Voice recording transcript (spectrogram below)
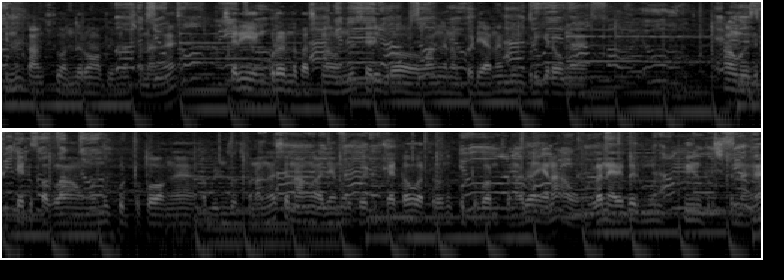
சின்ன காமிச்சிட்டு வந்துடும் அப்படின்னு தான் சொன்னாங்க. சரி எங்க கூட இருந்த பசங்க வந்து சரி ப்ரோ வாங்க நம்ம போயிட்டு யாரா மீன் பிடிக்கிறவங்க. அவங்க கிட்ட கேட்டு பார்க்கலாம். அவங்க வந்து கூப்பிட்டு போவாங்க அப்படின்னு சொல்லி சொன்னாங்க. சரி நாங்களும் அதே மாதிரி போயிட்டு கேட்டோம். ஒருத்தர் வந்து கூப்பிட்டு போகிறோன்னு சொன்னார். ஏன்னா அவங்களாம் நிறைய பேர் மீன் மீன் பிடிச்சிட்டு இருந்தாங்க.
